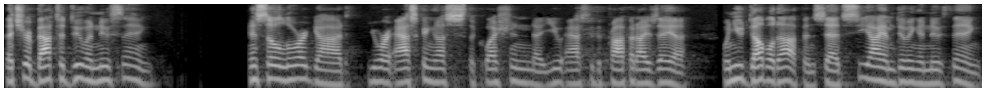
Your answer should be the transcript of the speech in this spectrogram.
that you're about to do a new thing. And so, Lord God, you are asking us the question that you asked through the prophet Isaiah when you doubled up and said, See, I am doing a new thing.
